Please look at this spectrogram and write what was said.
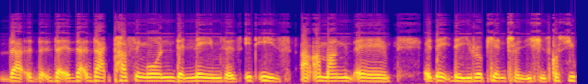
that, that, that, passing on the names as it is uh, among uh, the, the European traditions because you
